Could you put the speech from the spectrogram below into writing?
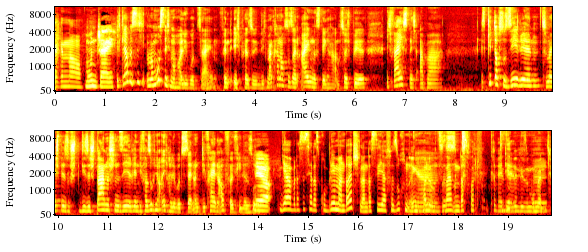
ja, genau. Moonjai. Ich glaube, es ist, man muss nicht mal Hollywood sein, finde ich persönlich. Man kann auch so sein eigenes Ding haben. Zum Beispiel, ich weiß nicht, aber es gibt auch so Serien, zum Beispiel so diese spanischen Serien, die versuchen ja auch nicht Hollywood zu sein und die feiern auch voll viele so. Ja. Ja, aber das ist ja das Problem an Deutschland, dass sie ja versuchen, irgendwie Ja, Hollywood zu sein und das wird kritisiert in diesem Moment. Mhm.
